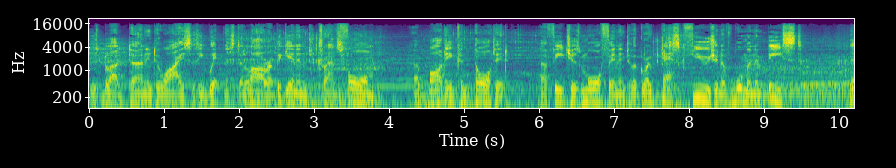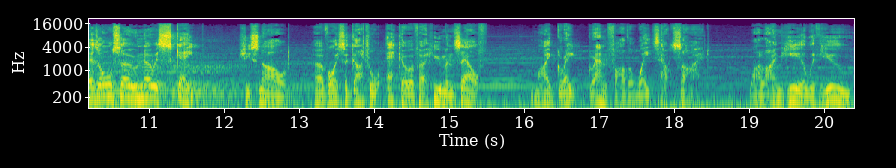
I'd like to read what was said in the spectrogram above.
his blood turning to ice as he witnessed Elara beginning to transform, her body contorted, her features morphing into a grotesque fusion of woman and beast. There's also no escape, she snarled, her voice a guttural echo of her human self. My great grandfather waits outside, while I'm here with you.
